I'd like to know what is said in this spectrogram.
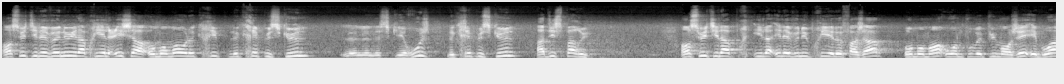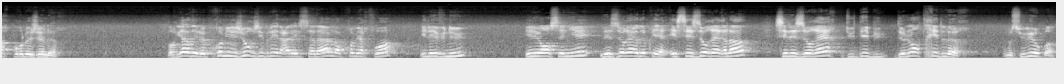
Ensuite, il est venu, il a prié l'Isha au moment où le, crépuscule, le, ce qui est rouge, le crépuscule a disparu. Ensuite, il, a, il, a, il, est venu prier le Fajr au moment où on ne pouvait plus manger et boire pour le jeûneur. regardez, le premier jour, Jibril, la première fois, il est venu, il lui a enseigné les horaires de prière. Et ces horaires-là, c'est les horaires du début, de l'entrée de l'heure. Vous me suivez ou pas?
